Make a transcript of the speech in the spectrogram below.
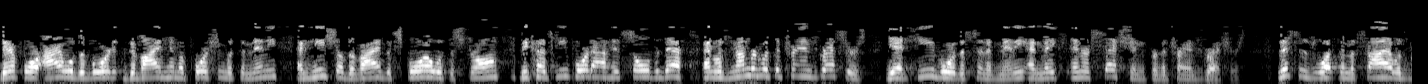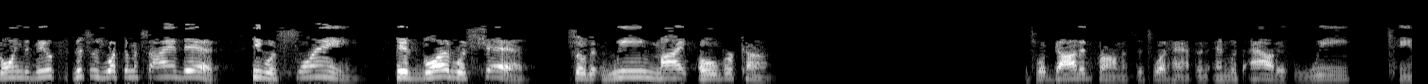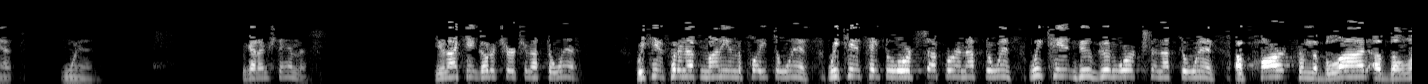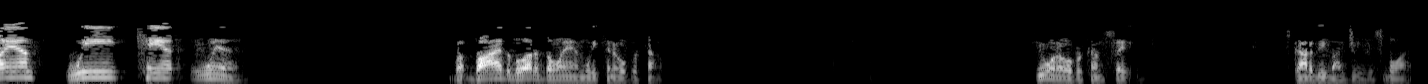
Therefore I will divide him a portion with the many, and he shall divide the spoil with the strong, because he poured out his soul to death, and was numbered with the transgressors. Yet he bore the sin of many, and makes intercession for the transgressors. This is what the Messiah was going to do. This is what the Messiah did. He was slain. His blood was shed, so that we might overcome. It's what God had promised. It's what happened. And without it, we can't win. We've got to understand this. You and I can't go to church enough to win. We can't put enough money in the plate to win. We can't take the Lord's Supper enough to win. We can't do good works enough to win. Apart from the blood of the Lamb, we can't win. But by the blood of the Lamb, we can overcome. If you want to overcome Satan, it's got to be by Jesus' blood.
